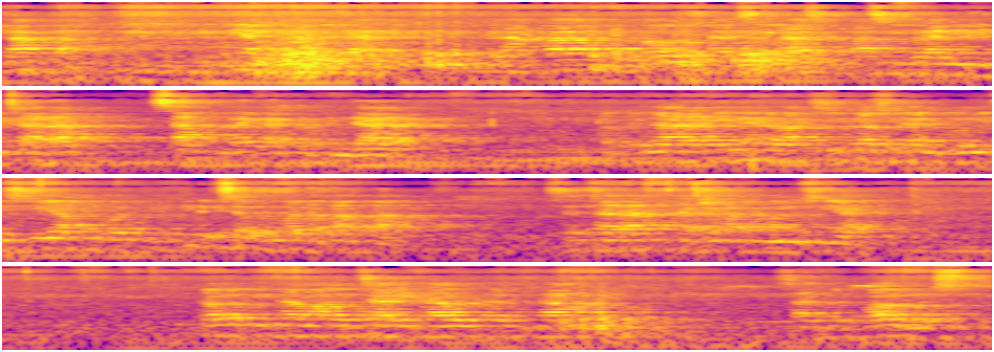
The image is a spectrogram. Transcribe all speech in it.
Kenapa? Itu yang kita cari. Kenapa Paulus dan Silas masih berani bicara saat mereka terpenjara? Penjara ini adalah situasi dan kondisi yang membuat kita tidak bisa berbuat apa-apa secara kacamata manusia. Kalau kita mau cari tahu tentang Santo Paulus,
